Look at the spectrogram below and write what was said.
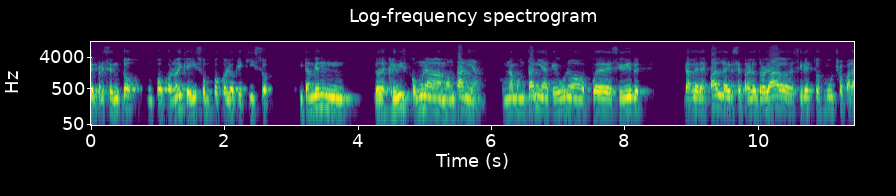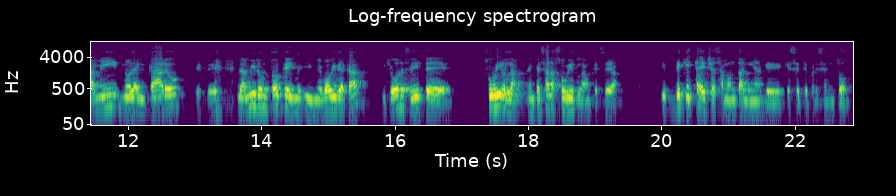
te presentó un poco, ¿no? Y que hizo un poco lo que quiso. Y también lo describís como una montaña, como una montaña que uno puede decidir darle la espalda, irse para el otro lado, decir esto es mucho para mí, no la encaro, este, la miro un toque y me, voy de acá, y que vos decidiste subirla, empezar a subirla, aunque sea. ¿De qué está hecha esa montaña que, se te presentó?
